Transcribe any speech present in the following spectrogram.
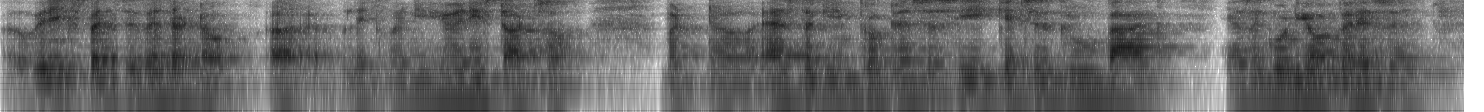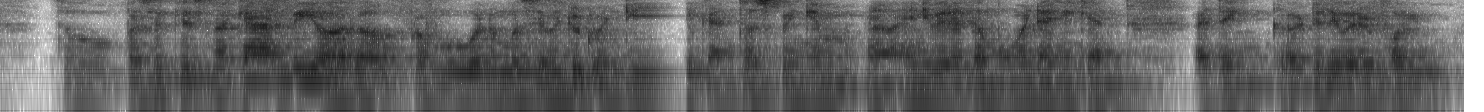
very expensive at the top, uh, like when he, when he starts off. But uh, as the game progresses, he gets his groove back. He has a good Yorker as well. So Prasidh Krishna can be, or uh, from over number 7 to 20, you can just bring him uh, anywhere at the moment and he can, I think, uh, deliver it for you.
